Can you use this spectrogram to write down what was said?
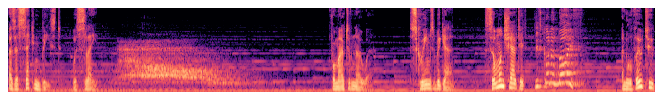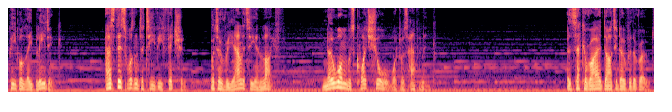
as a second beast was slain. From out of nowhere, Screams began. Someone shouted, He's got a knife! And although two people lay bleeding, as this wasn't a TV fiction, but a reality in life, no one was quite sure what was happening. As Zachariah darted over the road,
